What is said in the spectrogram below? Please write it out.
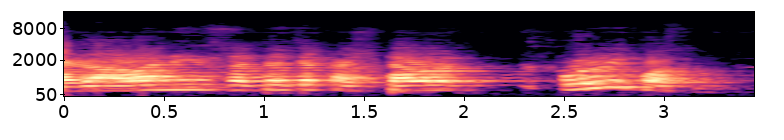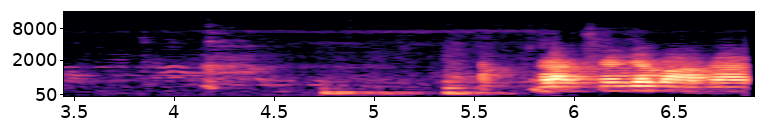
या गावाने स्वतःच्या कष्टावर पूर्वीपासून द्राक्षाच्या बागा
